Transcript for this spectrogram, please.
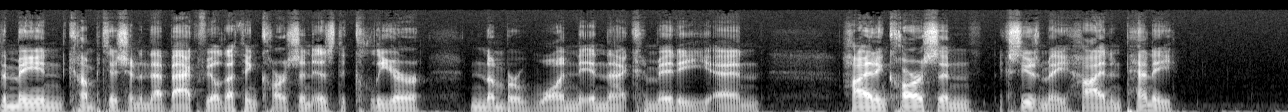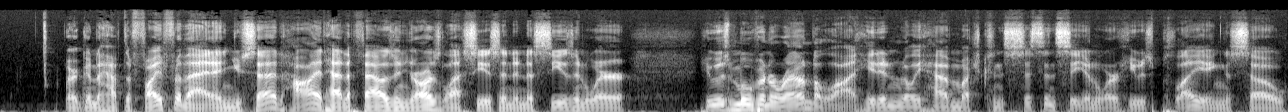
the main competition in that backfield. I think Carson is the clear number one in that committee, and Hyde and Carson, excuse me, Hyde and Penny are going to have to fight for that. And you said Hyde had a thousand yards last season in a season where he was moving around a lot. He didn't really have much consistency in where he was playing, so.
